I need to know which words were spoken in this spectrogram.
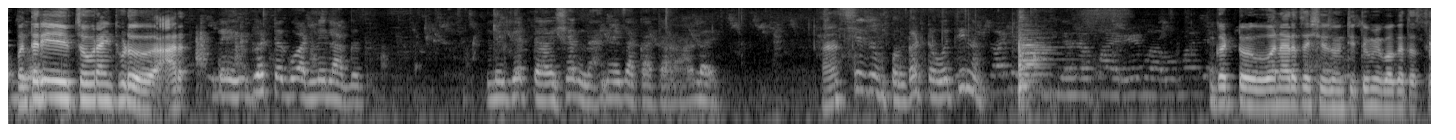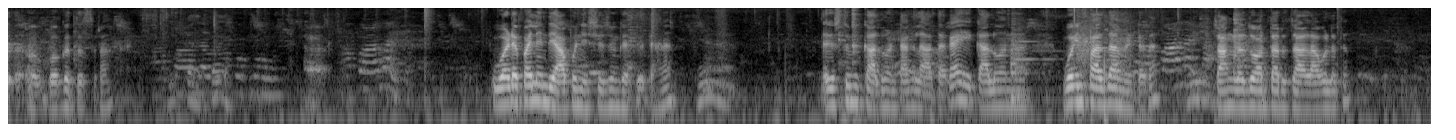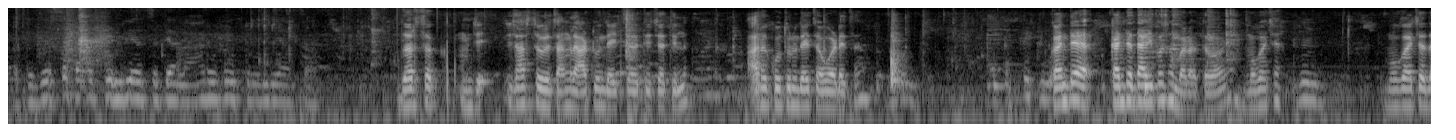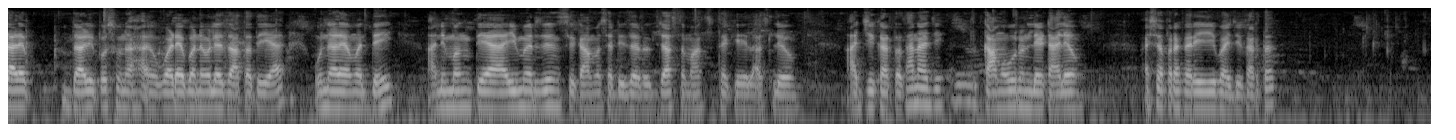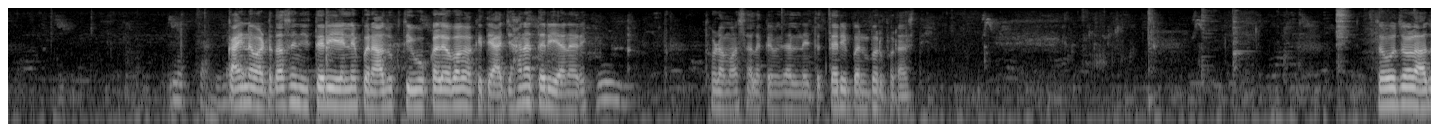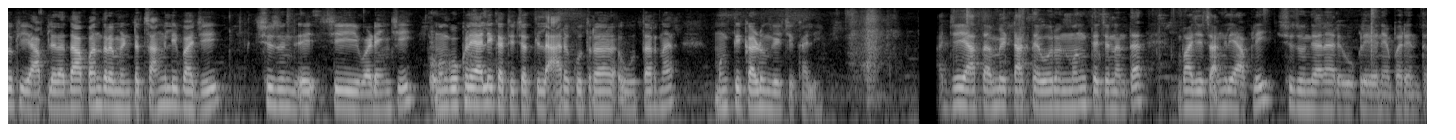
पण तरी चौराईन थोडं आर लय घट्ट गोड नाही लागत. लय घट्ट शेंगदाण्याचा काटा आलाय? शिजून पण घट्ट होती ना. घट्ट होणारच आहे शिजून ती तुम्ही बघतच बघतच राहा. वड्या पहिल्यांदा आपण हे शिजून घेतले होते हा. लगेच तुम्ही कालवण टाकलं. आता काय कालवण वहीन पाच दहा मिनिटं ना चांगलं जोरदार जाळ लावलं तर. जरसं म्हणजे जास्त वेळ चांगलं आटून द्यायचं त्याच्यातील आरक उतरून द्यायचा वड्याचा. कोणत्या कोणत्या डाळीपासून बनवतो? मुगाच्या. मुगाच्या डाळ्या डाळीपासून हा वड्या बनवल्या जातात या उन्हाळ्यामध्ये आणि मग त्या इमर्जन्सी कामासाठी जर जास्त माणसं थकेल असले आजी करतात हा ना आजी कामावरून लेट आले अशा प्रकारे ही भाजी करतात. काय नाही वाटत असं नाही तरी येईल नाही पण अजून ती उकळल्या बघा किती आजी हा ना तरी येणार आहे. थोडा मसाला कमी झाला नाही तर तरी पण भरपूर असते जवळजवळ अजून की आपल्याला दहा पंधरा मिनटं चांगली भाजी शिजून द्यायची वड्यांची. मग उकळी आली का तिच्यात तिला आरक उतरा उतरणार. मग ती काढून घ्यायची खाली. जे आता मीठ टाकतंय वरून. मग त्याच्यानंतर भाजी चांगली आपली शिजून देणार आहे उकळी येण्यापर्यंत.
